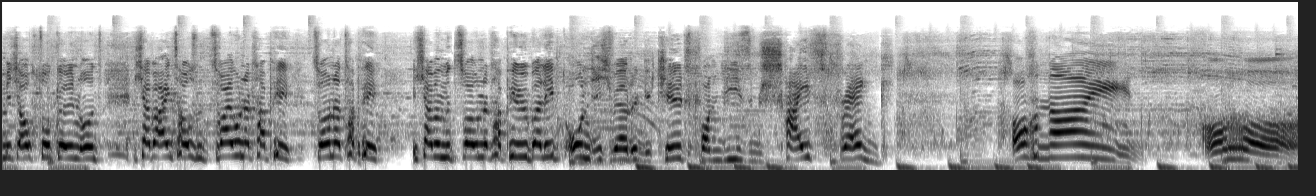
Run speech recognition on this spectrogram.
mich auch zu killen und ich habe 1200 HP, 200 HP. Ich habe mit 200 HP überlebt und ich werde gekillt von diesem scheiß Frank. Och nein. Oh.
